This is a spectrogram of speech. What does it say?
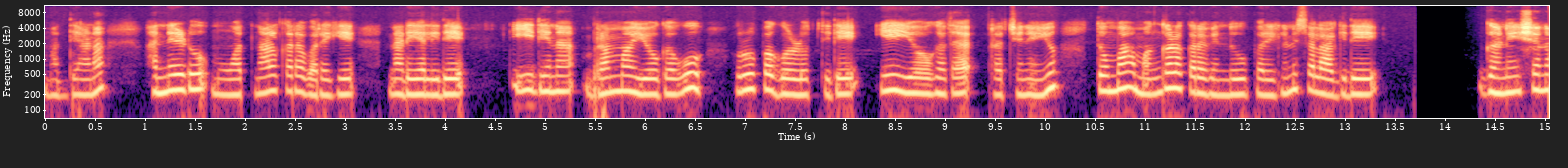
ಮಧ್ಯಾಹ್ನ ಹನ್ನೆರಡು ಮೂವತ್ತ್ನಾಲ್ಕರವರೆಗೆ ನಡೆಯಲಿದೆ. ಈ ದಿನ ಬ್ರಹ್ಮ ಯೋಗವು ರೂಪುಗೊಳ್ಳುತ್ತಿದೆ. ಈ ಯೋಗದ ರಚನೆಯು ತುಂಬ ಮಂಗಳಕರವೆಂದು ಪರಿಗಣಿಸಲಾಗಿದೆ. ಗಣೇಶನ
